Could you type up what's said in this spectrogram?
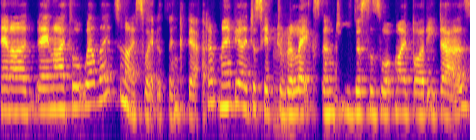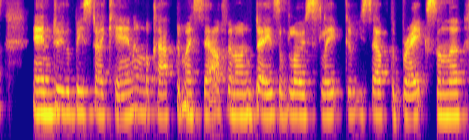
And I and I thought, well, that's a nice way to think about it. Maybe I just have to mm. relax into this is what my body does and do the best I can and look after myself. And on days of low sleep, give yourself the breaks and the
